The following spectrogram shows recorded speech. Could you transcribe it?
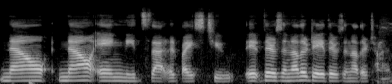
now, now Aang needs that advice too. It, there's another day. There's another time.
